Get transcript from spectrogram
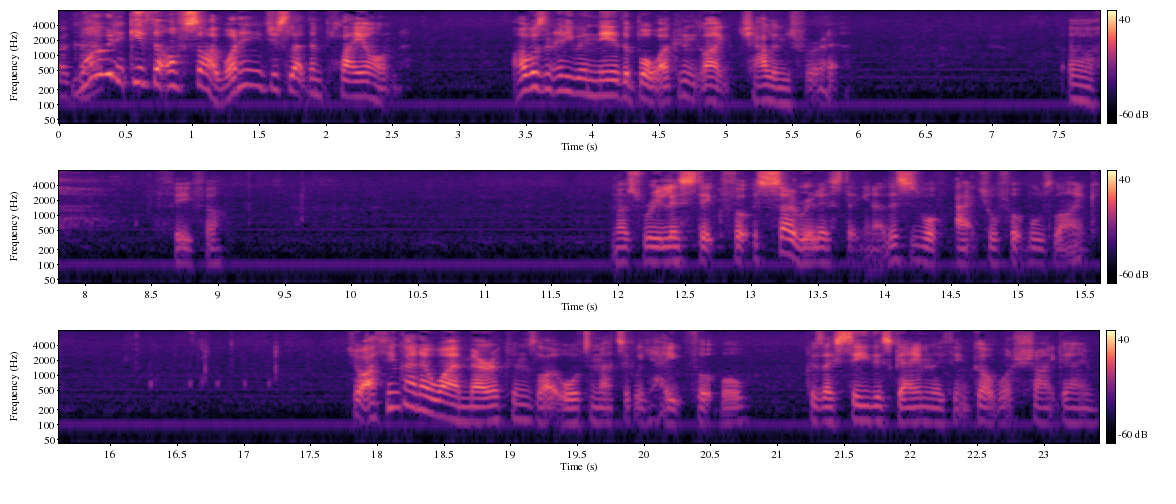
Okay. Why would it give that offside? Why didn't you just let them play on? I wasn't anywhere near the ball. I couldn't like challenge for it. Ugh, FIFA. Most realistic foot. It's so realistic, you know. This is what actual football's like. So I think I know why Americans like automatically hate football because they see this game and they think, God, what a shite game.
